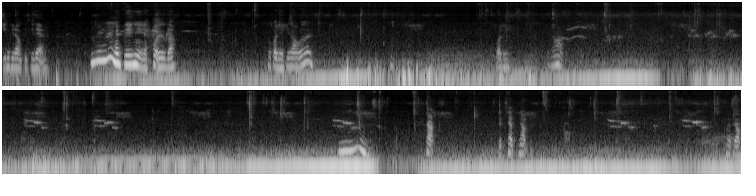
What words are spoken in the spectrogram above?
กินพี่น้องปีที่แล้วอืมมันปีนี่อย่าพูดอีกแล้วเมื่อก่อนนี่พี่น้องเอ้ยวันนี้เนาะ อืมจ้ะเจ็บแซ่บเนาะมาเถอะ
